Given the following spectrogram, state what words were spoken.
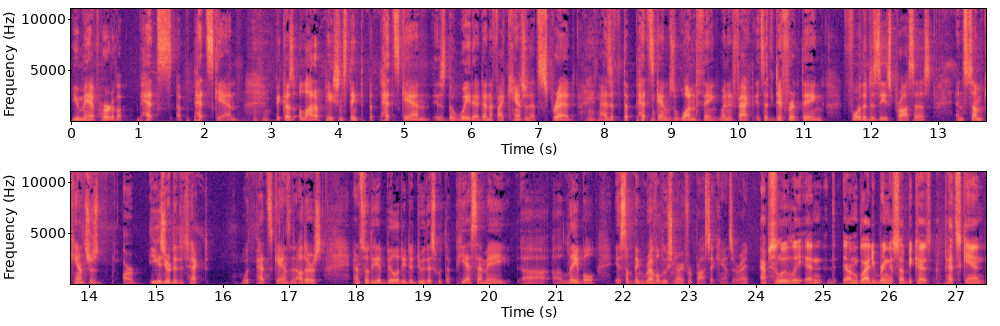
you may have heard of a PET a PET scan, because a lot of patients think that the PET scan is the way to identify cancer that's spread, as if the PET scan was one thing, when in fact it's a different thing for the disease process. And some cancers are easier to detect with PET scans than others. And so the ability to do this with the PSMA uh, uh, label is something revolutionary for prostate cancer, right? Absolutely, and th- I'm glad you bring this up because a PET scan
